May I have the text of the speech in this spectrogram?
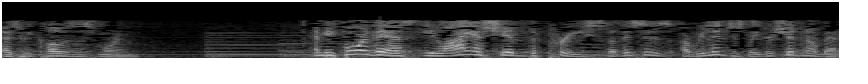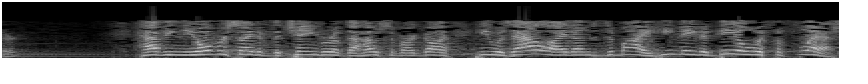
as we close this morning. And before this, Eliashib the priest, so this is a religious leader, should know better, having the oversight of the chamber of the house of our God, he was allied unto Tobiah. He made a deal with the flesh.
